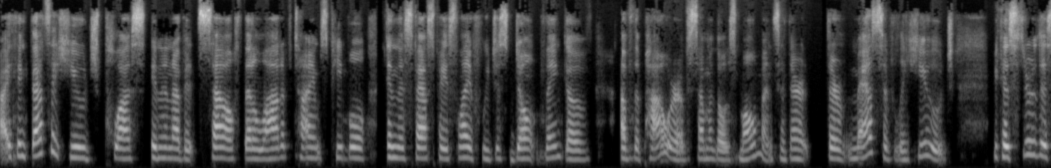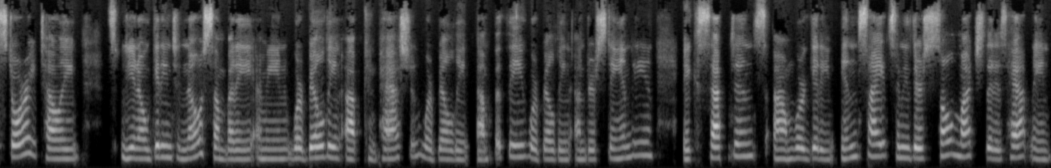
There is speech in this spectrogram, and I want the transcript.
i think that's a huge plus in and of itself that a lot of times people in this fast-paced life we just don't think of of the power of some of those moments and they're they're massively huge because through this storytelling you know getting to know somebody i mean we're building up compassion we're building empathy we're building understanding acceptance um, we're getting insights i mean there's so much that is happening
